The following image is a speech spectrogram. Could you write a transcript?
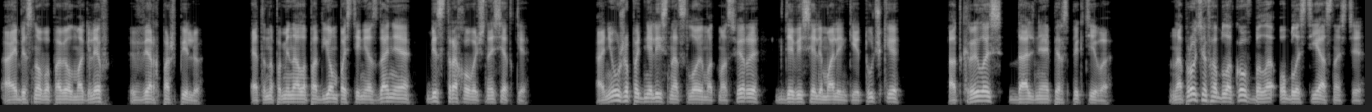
Айби снова повел Маглев вверх по шпилю. Это напоминало подъем по стене здания без страховочной сетки. Они уже поднялись над слоем атмосферы, где висели маленькие тучки, открылась дальняя перспектива. Напротив облаков была область ясности.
